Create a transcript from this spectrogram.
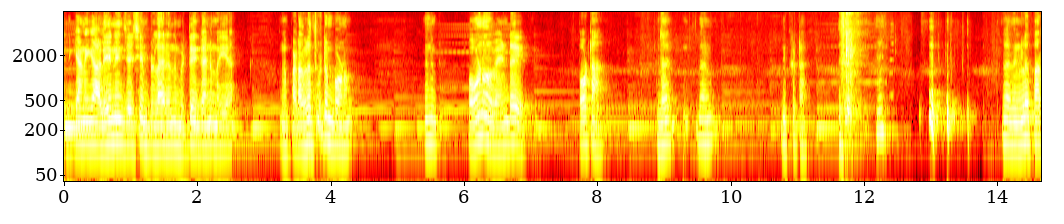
എനിക്കാണെങ്കിൽ അളിയനെയും ചേച്ചിയും പിള്ളേരൊന്നും വിട്ടു നിൽക്കാനും വയ്യ. അങ്ങ് പടവലത്തോട്ടും പോകണം ഇതിന് പോകണോ വേണ്ടേ? പോട്ടാ. എന്താ ഇതാണ്? നിൽക്കട്ടെ അല്ല നിങ്ങൾ പറ.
